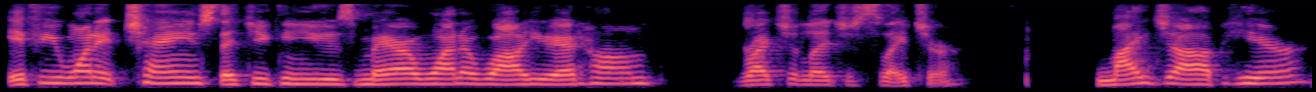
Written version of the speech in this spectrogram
If you want it changed that you can use marijuana while you're at home, write your legislature. My job here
